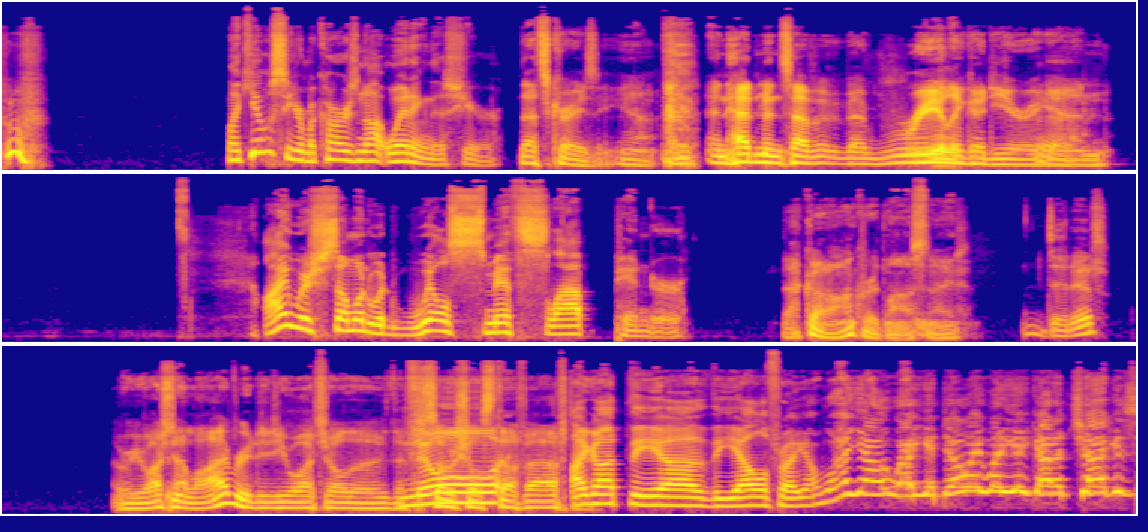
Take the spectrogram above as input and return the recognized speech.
Whew, Like you'll see your Makar's not winning this year. that's crazy. Yeah. And, and Hedman's have a, a really good year again. I wish someone would Will Smith slap Pinder. That got awkward last night. Did it? Were you watching that live, or did you watch all the, the No, social stuff after? I got the uh, the yell from why you what are you doing? What do you got to check? It's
